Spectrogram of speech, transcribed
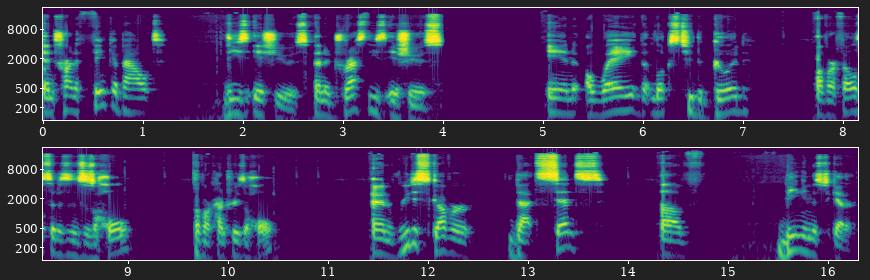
and try to think about these issues and address these issues in a way that looks to the good of our fellow citizens as a whole, of our country as a whole, and rediscover that sense of being in this together.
